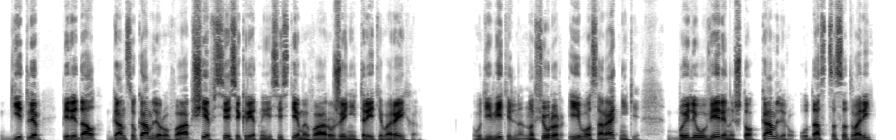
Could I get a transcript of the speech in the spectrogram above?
Гитлер передал Гансу Камлеру вообще все секретные системы вооружений Третьего Рейха. Удивительно, но фюрер и его соратники были уверены, что Камлеру удастся сотворить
